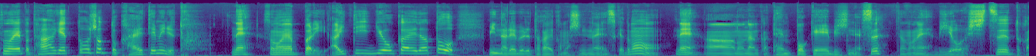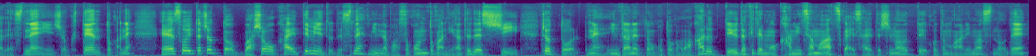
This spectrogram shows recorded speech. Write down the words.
そのやっぱターゲットをちょっと変えてみると。ね、そのやっぱり IT 業界だとみんなレベル高いかもしれないですけども、ね、あのなんか店舗系ビジネス、そのね、美容室とかですね、飲食店とかね、えー、そういったちょっと場所を変えてみるとですね、みんなパソコンとか苦手ですし、ちょっとね、インターネットのことがわかるっていうだけでも神様扱いされてしまうっていうこともありますので、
